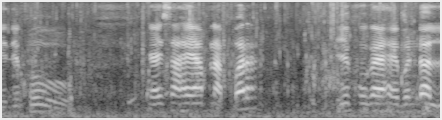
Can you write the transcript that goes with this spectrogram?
ये देखो. कैसा है अपना पर? एक हो गया है बंडल.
